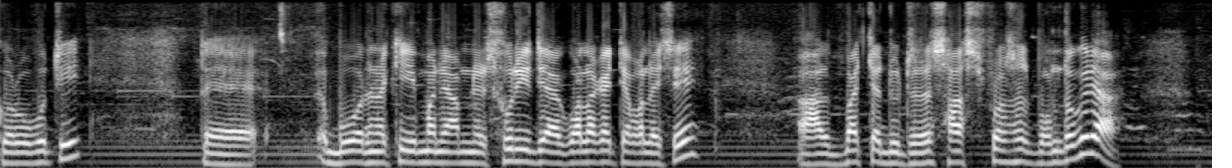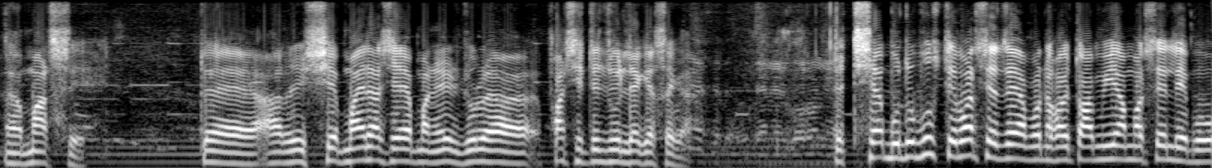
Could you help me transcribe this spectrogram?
গর্ভবতী। তে বউর নাকি মানে আপনার ছুরি দেওয়া গলা কাইটা ফেলাইছে, আর বাচ্চা দুটারে শ্বাস প্রশ্বাস বন্ধ করে মারছে। তে আর সে মাইরা সে মানে ফাঁসিতে ঝুলে গেছে গা। তো সে বুধ বুঝতে পারছে যে মানে হয়তো আমি আমার ছেলে, বউ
